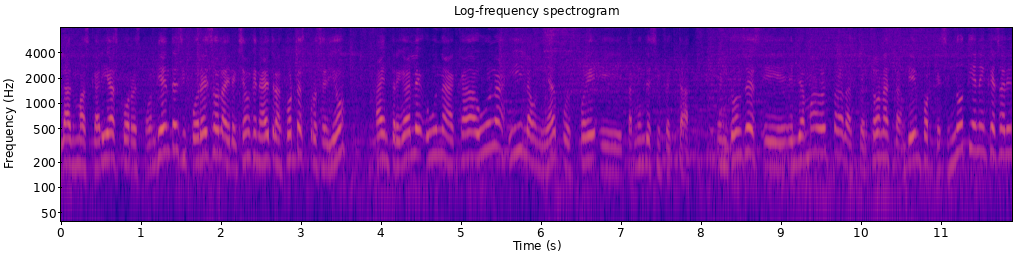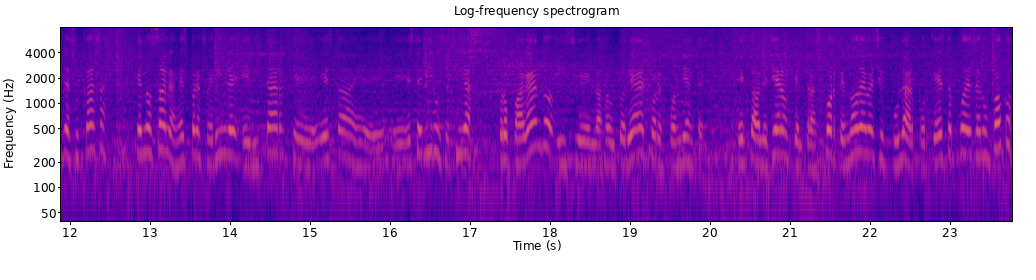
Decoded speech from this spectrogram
las mascarillas correspondientes y por eso la Dirección General de Transportes procedió a entregarle una a cada una y la unidad pues fue eh, también desinfectada. Entonces eh, el llamado es para las personas también porque si no tienen que salir de su casa, que no salgan. Es preferible evitar que esta, eh, este virus se siga propagando y si las autoridades correspondientes establecieron que el transporte no debe circular porque esto puede ser un foco,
